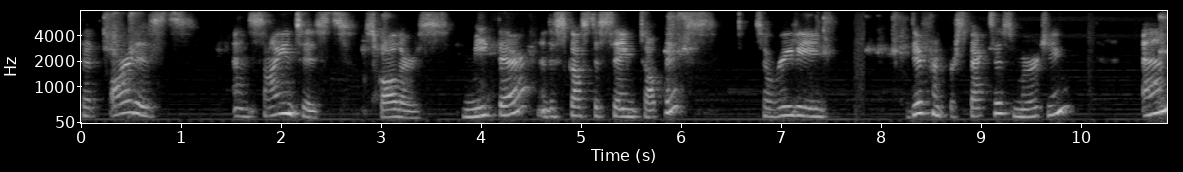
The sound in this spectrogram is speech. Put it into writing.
that artists and scientists, scholars meet there and discuss the same topics so, really different perspectives merging, and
